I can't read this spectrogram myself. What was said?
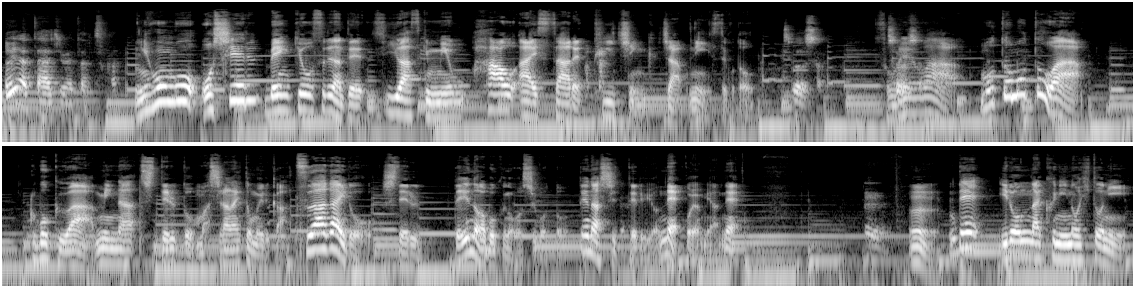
どうやって始めたんですか？日本語を教える勉強するなんて You asking me how I started teaching Japanese ってこと？そうそう。それはもともとは僕はみんな知ってると、まあ、知らない人もいるか。ツアーガイドをしてるっていうのが僕のお仕事っていうのは知ってるよね暦はね。うん。うん。でいろんな国の人に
